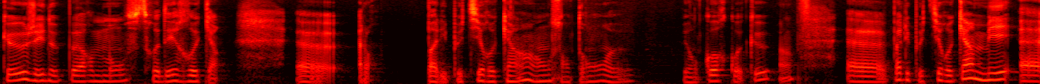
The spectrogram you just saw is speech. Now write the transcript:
que j'ai une peur monstre des requins. alors, pas les petits requins, hein, on s'entend, et encore quoique, hein, euh, pas les petits requins, mais euh,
